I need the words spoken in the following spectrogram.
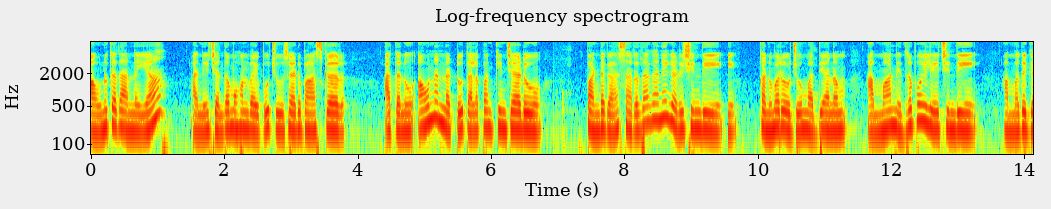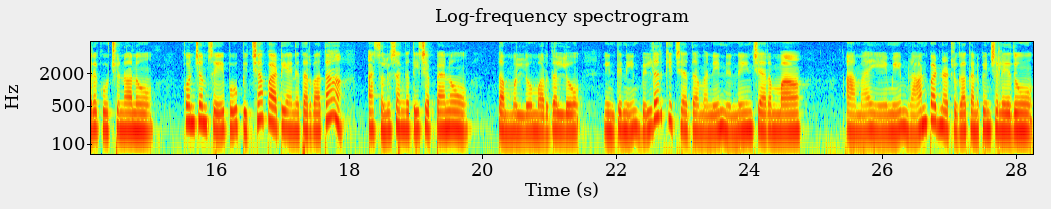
అవును కదా అన్నయ్య? అని చంద్రమోహన్ వైపు చూశాడు భాస్కర్. అతను అవునన్నట్టు తల పంకించాడు. పండగ సరదాగానే గడిచింది. కనుమ రోజు మధ్యాహ్నం అమ్మ నిద్రపోయి లేచింది. అమ్మ దగ్గర కూర్చున్నాను. కొంచెం సేపు పిచ్చాపాటి అయిన తర్వాత అసలు సంగతి చెప్పాను. తమ్ముళ్ళు మరదళ్ళు ఇంటిని బిల్డర్కి ఇచ్చేద్దామని నిర్ణయించారమ్మా. ఆమె ఏమీ మ్రాన్పడినట్లుగా కనిపించలేదు.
